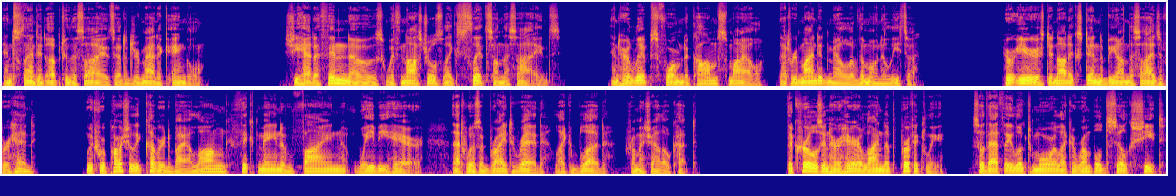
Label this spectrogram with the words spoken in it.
and slanted up to the sides at a dramatic angle. She had a thin nose with nostrils like slits on the sides, and her lips formed a calm smile that reminded Mel of the Mona Lisa. Her ears did not extend beyond the sides of her head, which were partially covered by a long, thick mane of fine, wavy hair that was a bright red like blood from a shallow cut. The curls in her hair lined up perfectly, so that they looked more like a rumpled silk sheet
